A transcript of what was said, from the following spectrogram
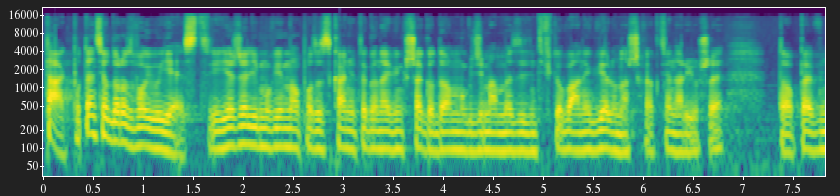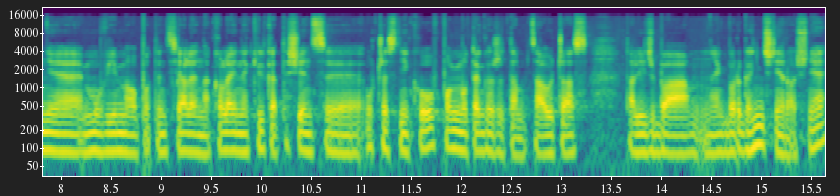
Tak, potencjał do rozwoju jest. Jeżeli mówimy o pozyskaniu tego największego domu, gdzie mamy zidentyfikowanych wielu naszych akcjonariuszy, to pewnie mówimy o potencjale na kolejne kilka tysięcy uczestników, pomimo tego, że tam cały czas ta liczba jakby organicznie rośnie.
